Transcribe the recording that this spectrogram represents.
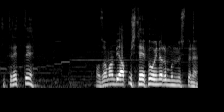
Titretti. O zaman bir 60 TP oynarım bunun üstüne.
